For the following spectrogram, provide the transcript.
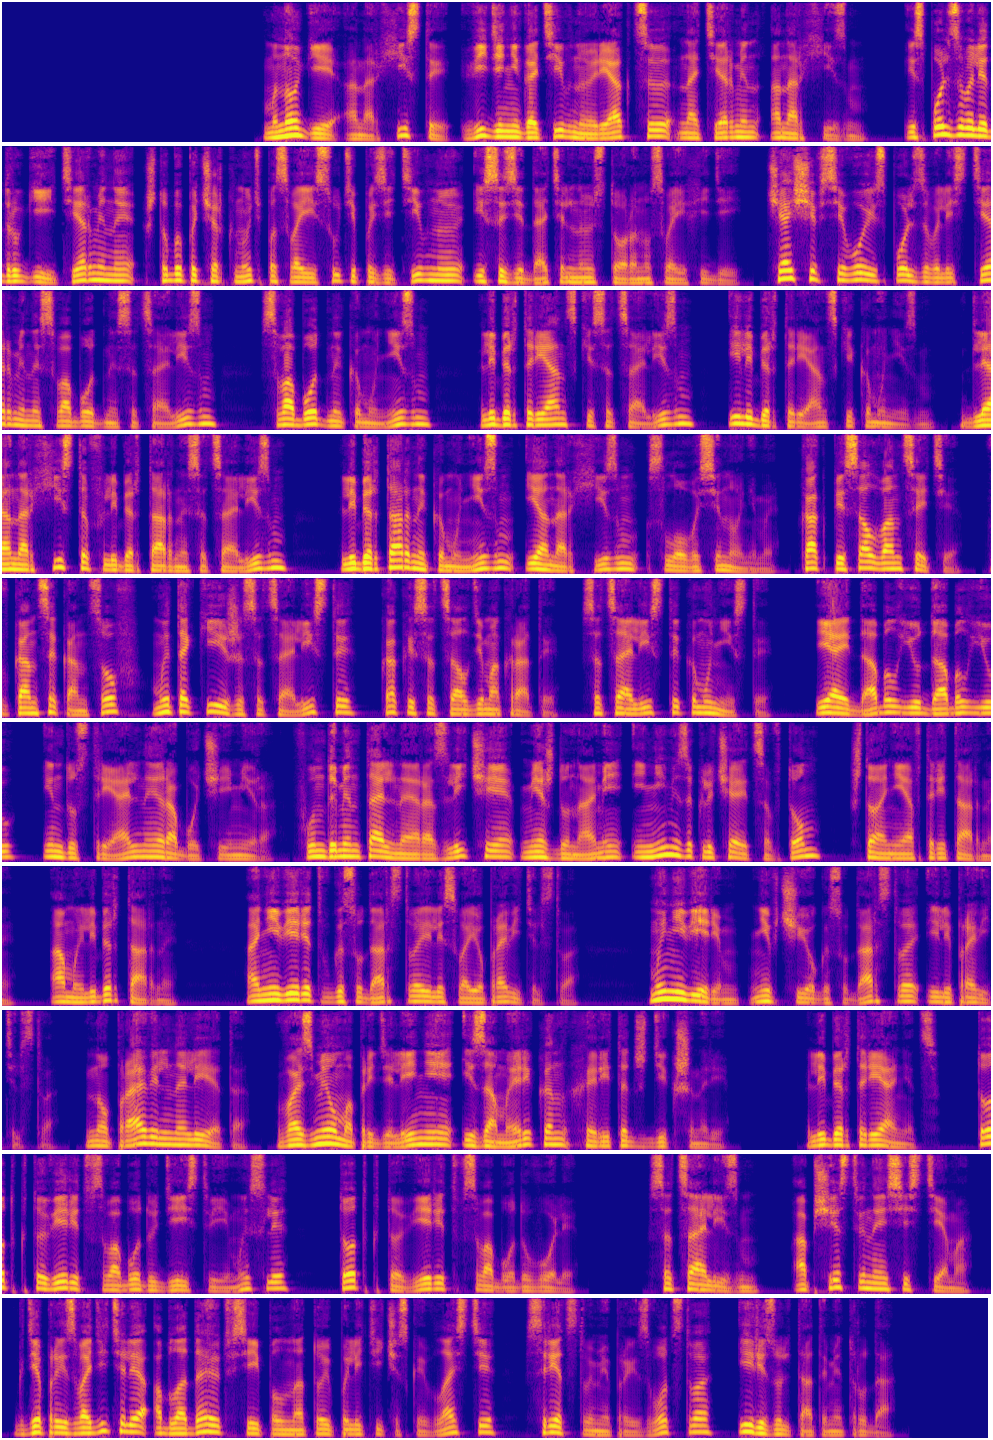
Многие анархисты, видя негативную реакцию на термин анархизм, использовали другие термины, чтобы подчеркнуть по своей сути позитивную и созидательную сторону своих идей. Чаще всего использовались термины свободный социализм, свободный коммунизм, либертарианский социализм и либертарианский коммунизм. Для анархистов либертарный социализм, либертарный коммунизм и анархизм – слово синонимы. Как писал Ванцетти, в конце концов, мы такие же социалисты, как и социал-демократы, социалисты-коммунисты, и IWW, индустриальные рабочие мира. Фундаментальное различие между нами и ними заключается в том, что они авторитарны, а мы либертарны. Они верят в государство или свое правительство. Мы не верим ни в чье государство или правительство. Но правильно ли это? Возьмем определение из American Heritage Dictionary. Либертарианец – тот, кто верит в свободу действий и мысли, тот, кто верит в свободу воли. Социализм – общественная система, где производители обладают всей полнотой политической власти, средствами производства и результатами труда.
